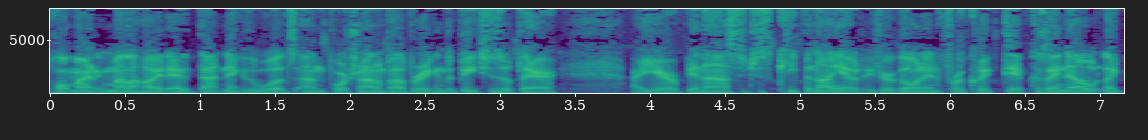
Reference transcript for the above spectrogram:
Portmarnock, Malahide, out that neck of the woods, and Portrane and Balbriggan, the beaches up there. You're being asked to just keep an eye out if you're going in for a quick dip because I know, like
